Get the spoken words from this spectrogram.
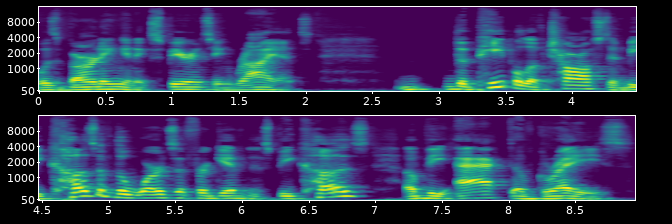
was burning and experiencing riots, the people of Charleston, because of the words of forgiveness, because of the act of grace,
